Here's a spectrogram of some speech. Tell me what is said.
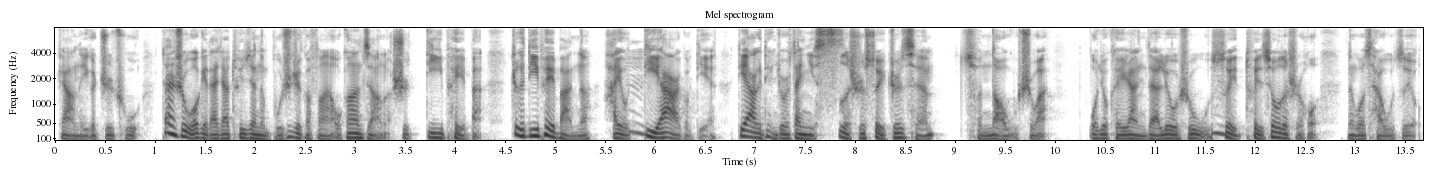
这样的一个支出。但是我给大家推荐的不是这个方案，我刚刚讲了是低配版。这个低配版呢，还有第二个点，第二个点就是在你四十岁之前存到五十万。我就可以让你在六十五岁退休的时候能够财务自由。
